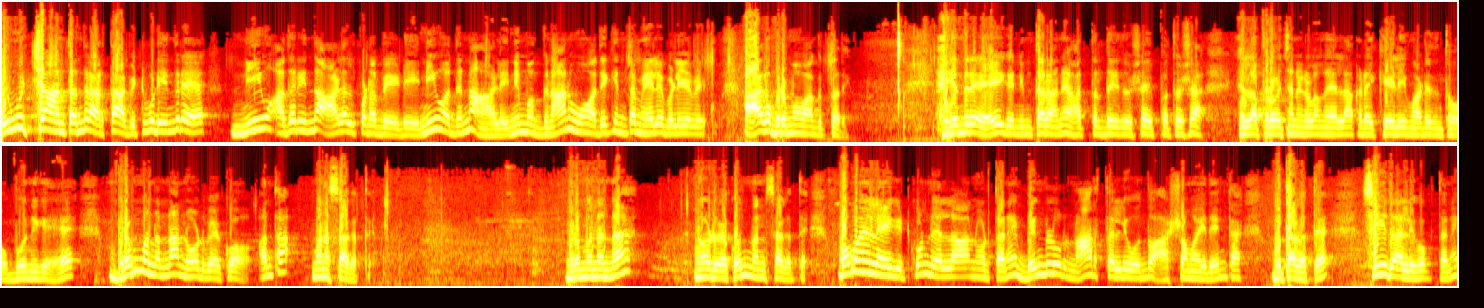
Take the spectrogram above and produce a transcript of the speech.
ವಿಮುಚ್ಚ ಅಂತಂದ್ರೆ ಅರ್ಥ. ಬಿಟ್ಬಿಡಿ ಅಂದರೆ ನೀವು ಅದರಿಂದ ಆಳಲ್ಪಡಬೇಡಿ. ನೀವು ಅದನ್ನು ಆಳಿ. ನಿಮ್ಮ ಜ್ಞಾನವು ಅದಕ್ಕಿಂತ ಮೇಲೆ ಬೆಳೆಯಬೇಕು. ಆಗ ಬ್ರಹ್ಮವಾಗುತ್ತದೆ ಹೇಗೆಂದರೆ ಈಗ ನಿಮ್ಮ ಥರನೇ ಹತ್ತದೈದು ವರ್ಷ, ಇಪ್ಪತ್ತು ವರ್ಷ ಎಲ್ಲ ಪ್ರವಚನಗಳನ್ನು ಎಲ್ಲ ಕಡೆ ಕೇಳಿ ಮಾಡಿದಂಥ ಒಬ್ಬನಿಗೆ ಬ್ರಹ್ಮನನ್ನು ನೋಡಬೇಕು ಅಂತ ಮನಸ್ಸಾಗತ್ತೆ. ಬ್ರಹ್ಮನನ್ನ ನೋಡಬೇಕು ಅಂತ ಮನಸ್ಸಾಗುತ್ತೆ ಮೊಬೈಲ್ನ ಹೇಗೆ ಇಟ್ಕೊಂಡು ಎಲ್ಲ ನೋಡ್ತಾನೆ, ಬೆಂಗಳೂರು ನಾರ್ತಲ್ಲಿ ಒಂದು ಆಶ್ರಮ ಇದೆ ಅಂತ ಗೊತ್ತಾಗುತ್ತೆ. ಸೀದಾ ಅಲ್ಲಿಗೆ ಹೋಗ್ತಾನೆ,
